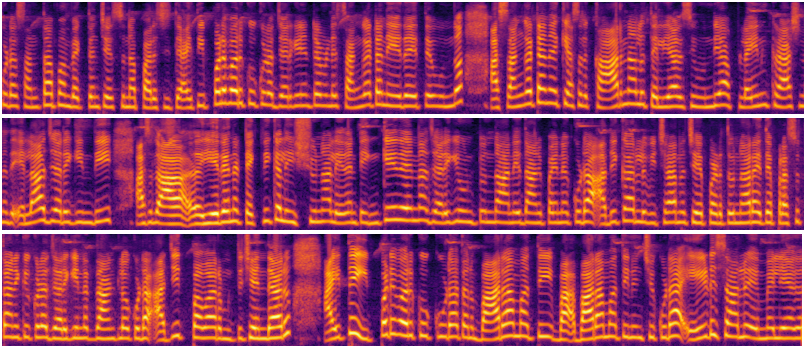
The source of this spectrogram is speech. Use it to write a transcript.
కూడా సంతాపం వ్యక్తం చేస్తున్న పరిస్థితి. అయితే ఇప్పటి వరకు కూడా జరిగినటువంటి సంఘటన ఏదైతే ఉందో ఆ సంఘటనకి అసలు కారణాలు తెలియాల్సి ఉంది. ఆ ప్లెయిన్ క్రాష్ అనేది ఎలా జరిగింది? అసలు ఏదైనా టెక్నికల్ ఇష్యూనా లేదంటే ఇంకేదైనా జరిగి ఉంటుందా అనే దానిపైన కూడా అధికారులు విచారణ చేపడుతున్నారు. అయితే ప్రస్తుతానికి కూడా జరిగిన దాంట్లో కూడా అజిత్ పవార్ మృతి చెందారు. అయితే ఇప్పటి వరకు కూడా తను బారామతి బారామతి నుంచి కూడా ఏడు సార్లు ఎమ్మెల్యేగా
